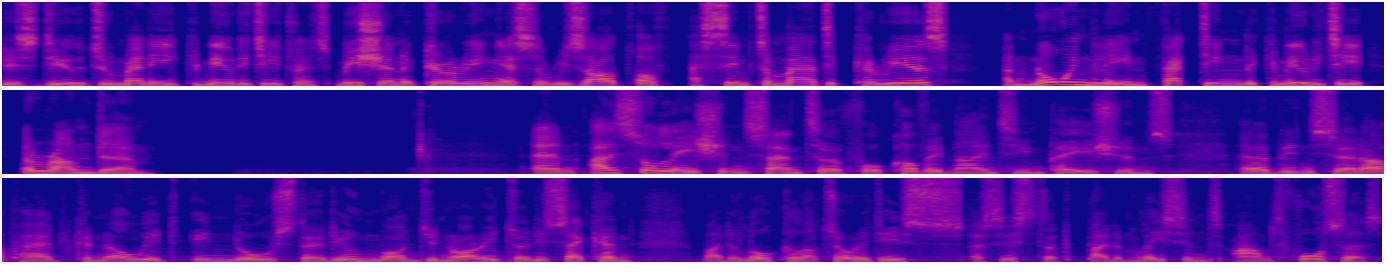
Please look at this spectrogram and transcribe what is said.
This is due to many community transmission occurring as a result of asymptomatic carriers unknowingly infecting the community around them. An isolation center for COVID-19 patients have been set up at Kanowit Indoor Stadium on January 22nd by the local authorities, assisted by the Malaysian Armed Forces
